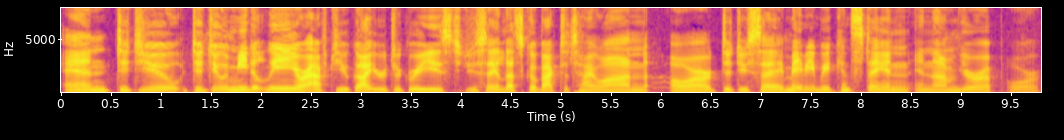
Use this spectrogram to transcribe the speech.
And did you did you immediately or after you got your degrees did you say let's go back to Taiwan or did you say maybe we can stay in in um, Europe or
